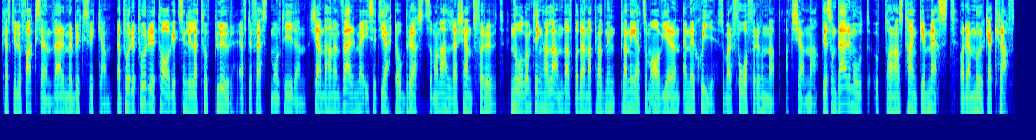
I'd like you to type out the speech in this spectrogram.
krastylofaxen, värmer byxfickan. När Purri Purri tagit sin lilla tupplur efter festmåltiden kände han en värme i sitt hjärta och bröst som han aldrig känt förut. Någonting har landat på denna plan planet som avger en energi som är få förunnat att känna. Det som däremot upptar hans tanke mest var den mörka kraft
